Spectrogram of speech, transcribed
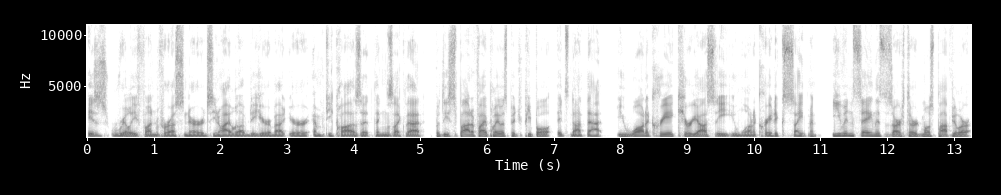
is really fun for us nerds. You know, I love to hear about your empty closet, things like that. But these Spotify playlist pitch people, it's not that. You want to create curiosity, you want to create excitement. Even saying this is our third most popular,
